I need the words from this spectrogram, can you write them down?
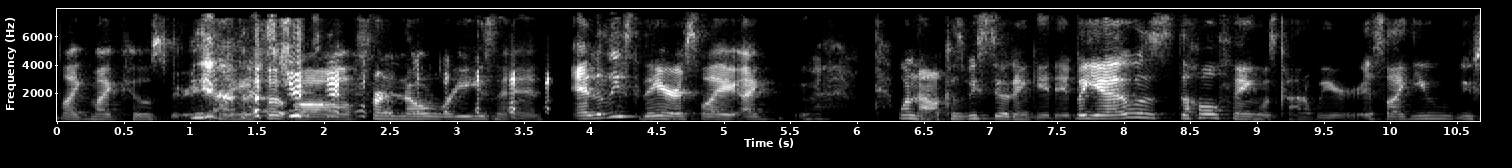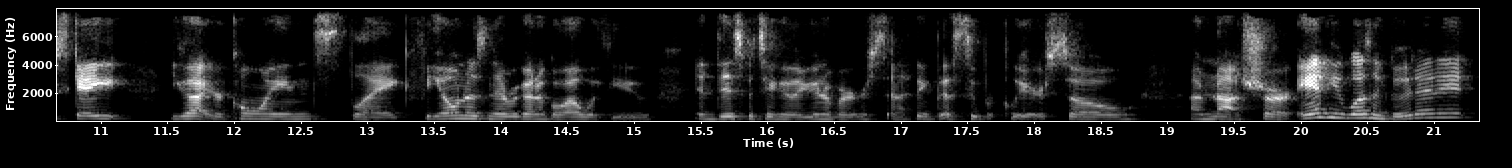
like Mike Pillsbury Yeah, playing that's true, football for no reason. And at least there, it's like I, well, no, because we still didn't get it. But yeah, it was the whole thing was kind of weird. It's like you you skate, you got your coins. Like Fiona's never gonna go out with you in this particular universe, and I think that's super clear. So I'm not sure. And he wasn't good at it.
